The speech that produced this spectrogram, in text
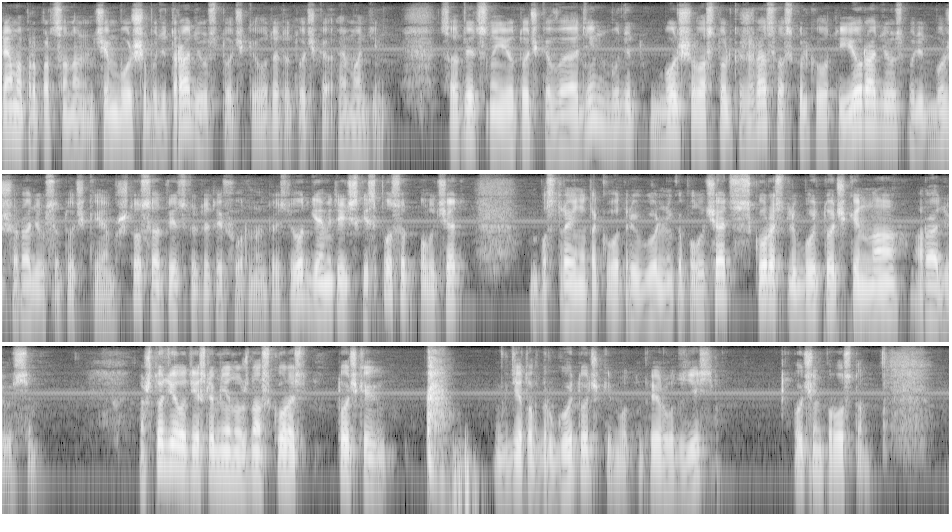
прямо пропорционально. Чем больше будет радиус точки, вот эта точка М1, соответственно, ее точка В1 будет больше во столько же раз, во сколько вот ее радиус будет больше радиуса точки М, что соответствует этой формуле. То есть, вот геометрический способ получать построение такого треугольника, получать скорость любой точки на радиусе. А что делать, если мне нужна скорость точки где-то в другой точке, вот, например, вот здесь? Очень просто.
